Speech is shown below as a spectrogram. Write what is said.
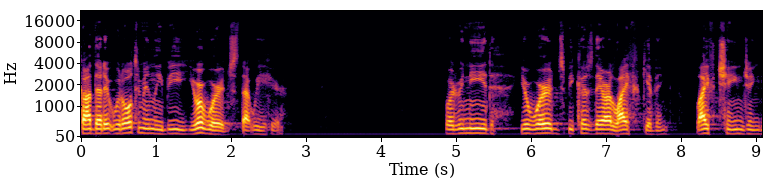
God, that it would ultimately be your words that we hear. Lord, we need your words because they are life giving, life changing.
